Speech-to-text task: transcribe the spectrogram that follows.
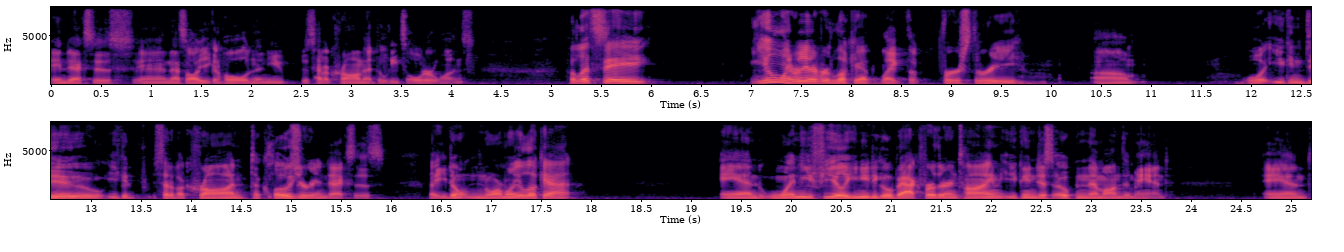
indexes and that's all you can hold and then you just have a cron that deletes older ones. But let's say you only really ever look at like the first three. Um, what you can do, you could set up a cron to close your indexes that you don't normally look at. And when you feel you need to go back further in time, you can just open them on demand. And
